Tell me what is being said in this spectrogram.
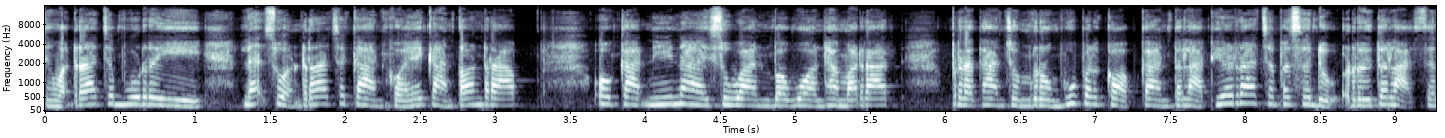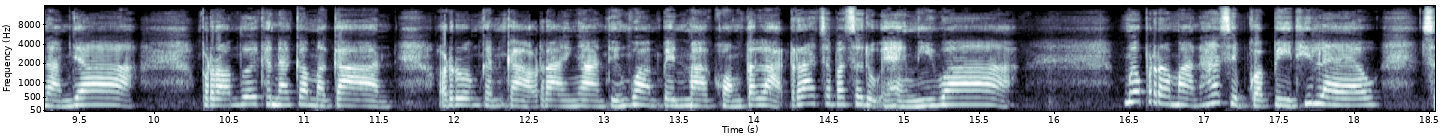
จังหวัดราชบุรี และส่วนราชการคอยให้การต้อนรับ โอกาสนี้นายสุวรรณบวรธรรมรัตน์ประธานชมรมผู้ประกอบการตลาดที่ราชพัสดุหรือตลาดสนามหญ้า พร้อมด้วยคณะกรรมการ ร่วมกันกล่าวรายงานถึงความเป็นมาของตลาดราชพัสดุแห่งนี้ว่า มื่อประมาณ 50 กว่าปีที่แล้ว ส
